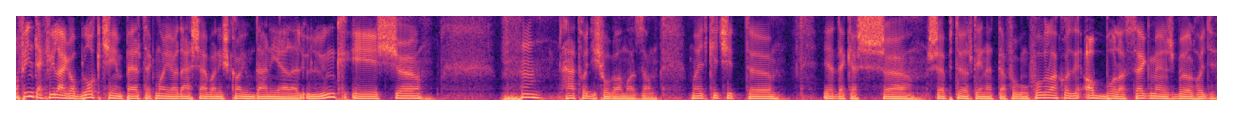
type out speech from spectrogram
A fintech világ a blockchain percek mai adásában is Kajum Dániellel ülünk, és hm, hát hogy is fogalmazzam, ma egy kicsit érdekesebb történettel fogunk foglalkozni, abból a szegmensből, hogy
